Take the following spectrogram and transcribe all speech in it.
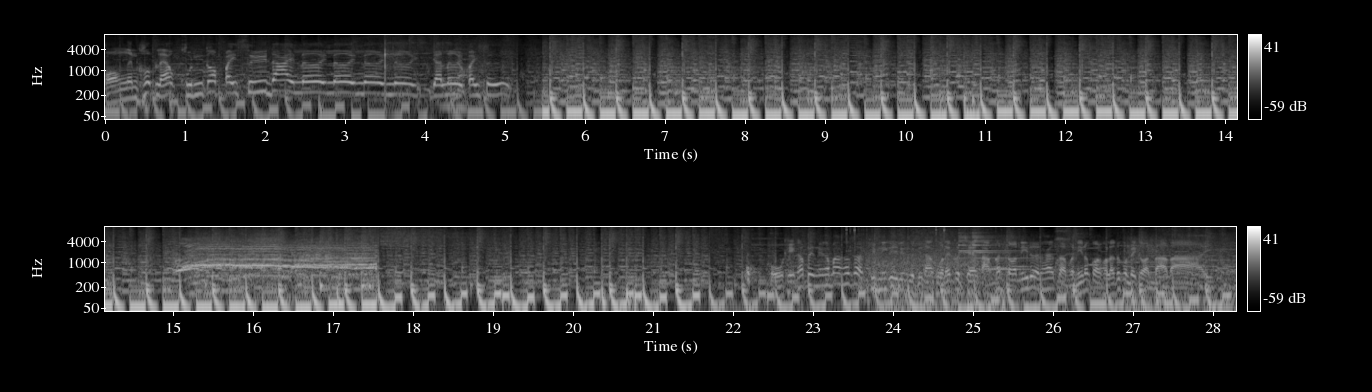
พอเงินครบแล้วคุณก็ไปซื้อได้เลยเลยเลยเลย อย่าเลยไปซื้อโอ เคครับเป็นไงกันบ้างครับสำหรับคลิปนี้ก็อย่าลืมกดติดตามกดไลค์กดแชร์สามขั้นตอนนี้ด้วยนะฮะสำหรับวันนี้น้องกรขอลาทุกคนไปก่อนบ๊ายบาย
